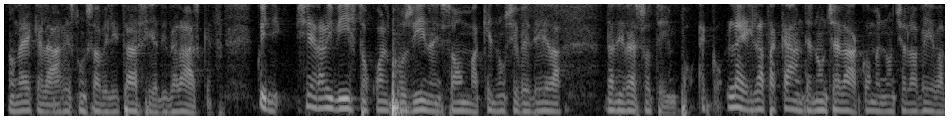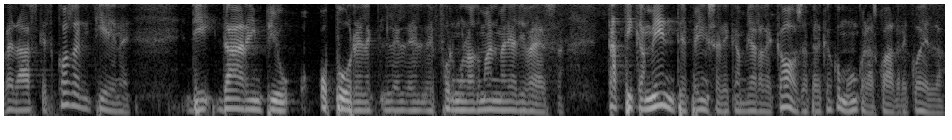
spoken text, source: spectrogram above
non è che la responsabilità sia di Velasquez. Quindi si era rivisto qualcosina, insomma, che non si vedeva da diverso tempo. Ecco, lei l'attaccante non ce l'ha come non ce l'aveva Velasquez, cosa ritiene? di dare in più, oppure le, le, le formula la domanda in maniera diversa, tatticamente pensa di cambiare le cose, perché comunque la squadra è quella.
